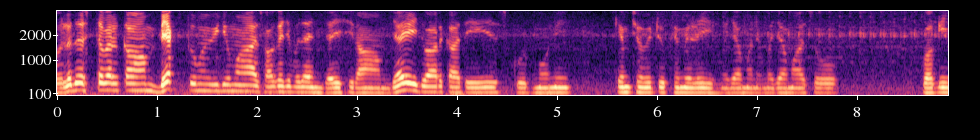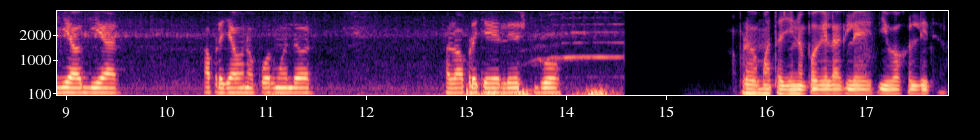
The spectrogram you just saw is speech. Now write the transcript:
હેલો દોસ્તો વેલકમ બેક ટુ માય વિડીયોમાં સ્વાગત છે બધાને. જય શ્રી રામ. જય દ્વારકાધીશ. ગુડ મોર્નિંગ કેમ છો યુટ્યુબ ફેમિલી મજામાં ને મજામાં છો? વાગી ગયા અગિયાર. આપણે જવાનો પોરબંદર. હાલો, આપણે જઈએ. લેસ્ટ ગો આપણે માતાજીના પગે લાગલે દીવા કરી લીધા.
